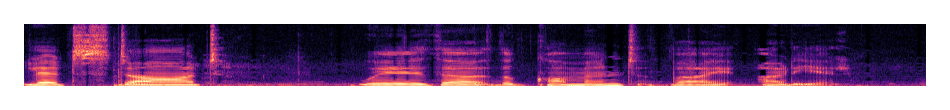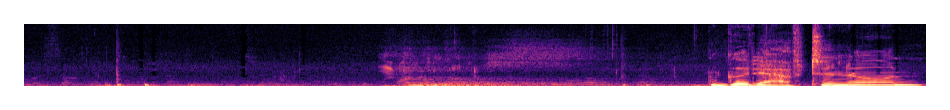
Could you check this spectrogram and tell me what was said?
let's start with uh, the comment by Ariel. Good afternoon.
